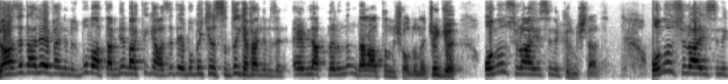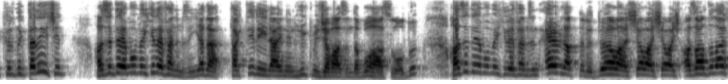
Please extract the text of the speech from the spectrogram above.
Ve Hz. Ali Efendimiz bu baptan bir baktı ki Hz. Ebu Bekir Sıddık Efendimizin evlatlarının daraltılmış olduğuna. Çünkü onun sürahisini kırmışlardı. Onun sürahisini kırdıkları için Hz. Ebu Bekir Efendimizin ya da takdir-i ilahinin hükmü cevazında bu hasıl oldu. Hz. Ebu Bekir Efendimizin evlatları yavaş yavaş yavaş azaldılar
